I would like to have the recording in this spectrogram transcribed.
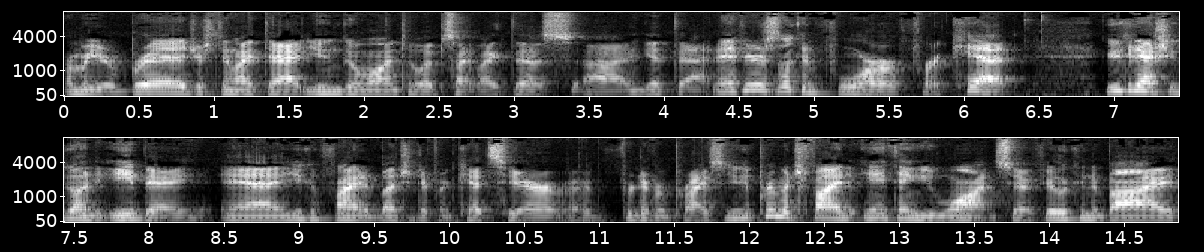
or maybe your bridge or something like that, you can go on to a website like this uh, and get that. And if you're just looking for for a kit, you can actually go into eBay and you can find a bunch of different kits here uh, for different prices. You can pretty much find anything you want. So if you're looking to buy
